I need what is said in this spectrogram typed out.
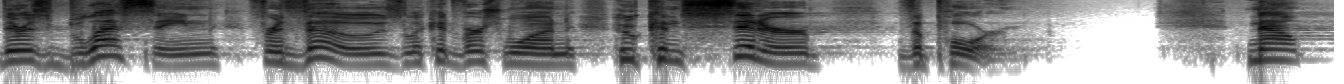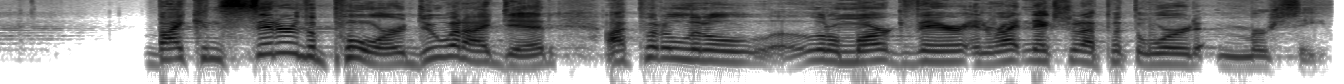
there is blessing for those, look at verse 1, who consider the poor. Now, by consider the poor, do what I did. I put a little, little mark there, and right next to it, I put the word mercy.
